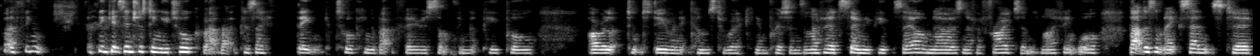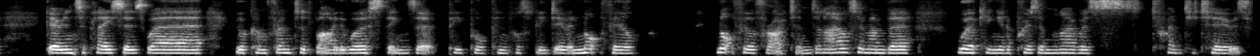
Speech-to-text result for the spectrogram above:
But I think I think it's interesting you talk about that because I think talking about fear is something that people are reluctant to do when it comes to working in prisons. And I've heard so many people say, "Oh no, I was never frightened," and I think, well, that doesn't make sense to go into places where you're confronted by the worst things that people can possibly do and not feel not feel frightened. And I also remember working in a prison when I was 22. It was,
